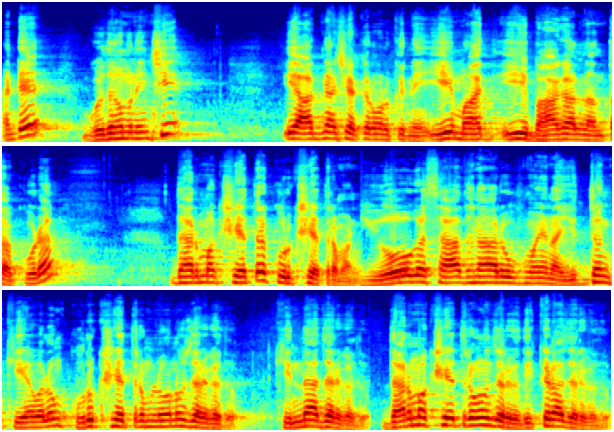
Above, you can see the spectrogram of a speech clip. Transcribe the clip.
అంటే గుదం నుంచి ఈ ఆజ్ఞాచక్రం వరకు ఈ మా ఈ భాగాలనంతా కూడా ధర్మక్షేత్ర కురుక్షేత్రం అని యోగ సాధనారూపమైన యుద్ధం కేవలం కురుక్షేత్రంలోనూ జరగదు. కింద జరగదు. ధర్మక్షేత్రంలో జరగదు. ఇక్కడ జరగదు.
